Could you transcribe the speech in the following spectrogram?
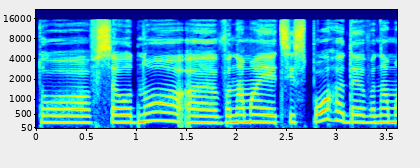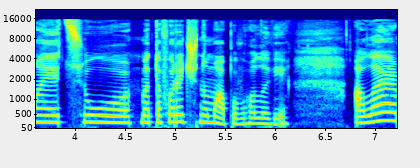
то все одно вона має ці спогади, вона має цю метафоричну мапу в голові. Але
